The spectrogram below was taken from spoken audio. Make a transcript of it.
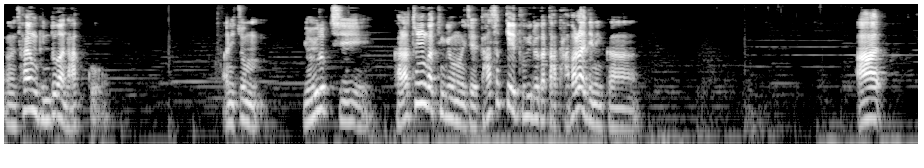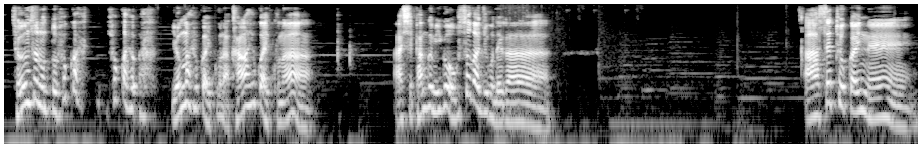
어, 사용 빈도가 낮고 아니 좀 여유롭지 가라투늄 같은 경우는 이제 다섯 개의 부위를 갖다 다 발라야 되니까. 아 전설은 또 효과 효과 효- 연마 효과 있구나. 강화 효과 있구나. 아씨 방금 이거 없어가지고 내가. 아 세트 효과 있네.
